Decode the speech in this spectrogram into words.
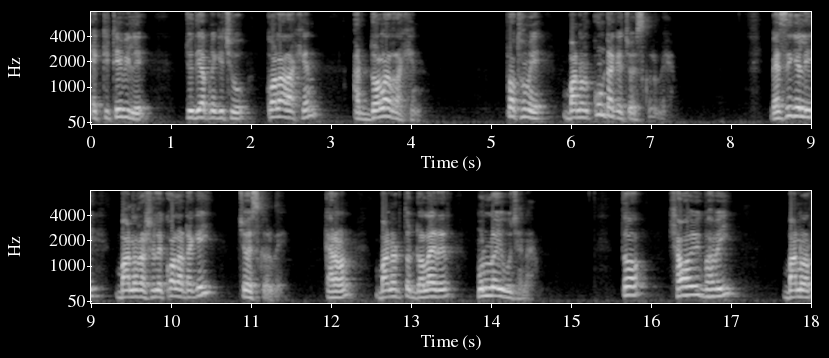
একটি টেবিলে যদি আপনি কিছু কলা রাখেন আর ডলার রাখেন, প্রথমে বানর কোনটাকে চয়েস করবে? বেসিক্যালি বানর আসলে কলাটাকেই চয়েস করবে। কারণ বানর তো ডলারের মূল্যই বোঝে না। তো স্বাভাবিকভাবেই বানর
